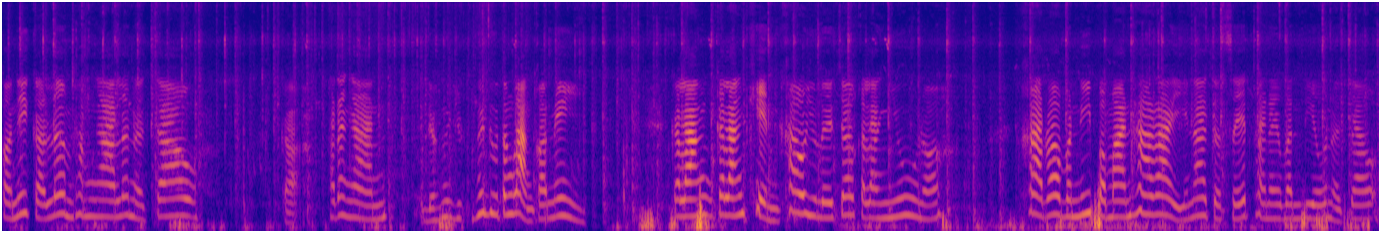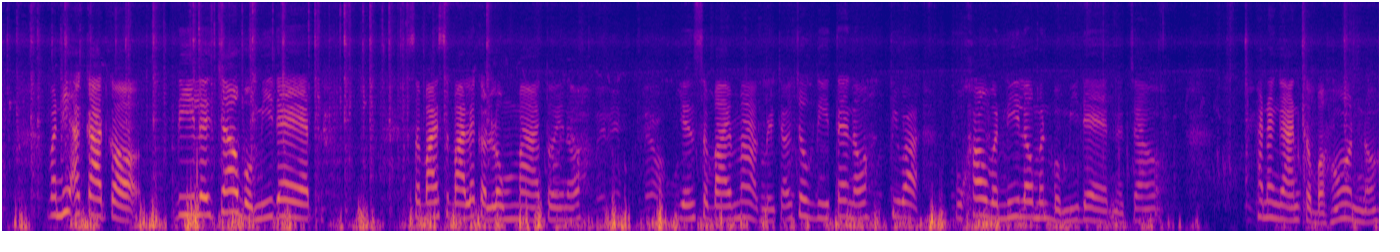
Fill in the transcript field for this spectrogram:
ตอนนี้ก็เริ่มทำงานแล้วนะเจ้าก็พนักงาน เดี๋ยวให้ดูให้ดูตั้งหลังก่อนนี่กำลังกำลังเข็นเข้าอยู่เลยเจ้ากำลังยู่เนาะาดว่าวันนี้ประมาณห้าไร่ น่าจะเซตภายในวันเดียวเนะเจ้า วันนี้อากาศก็ดีเลยเจ้าบ่มีแดด สบายสบายแล้วก็ลมมาตัวเนาะเย็นสบายมากเลยเจ้าโชคดีแต่เนาะที่ว่าปูเข้าวันนี้แล้วมันบ่มีแดดนะเจ้า พนักงานกับบ่ฮ้อนเนาะ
